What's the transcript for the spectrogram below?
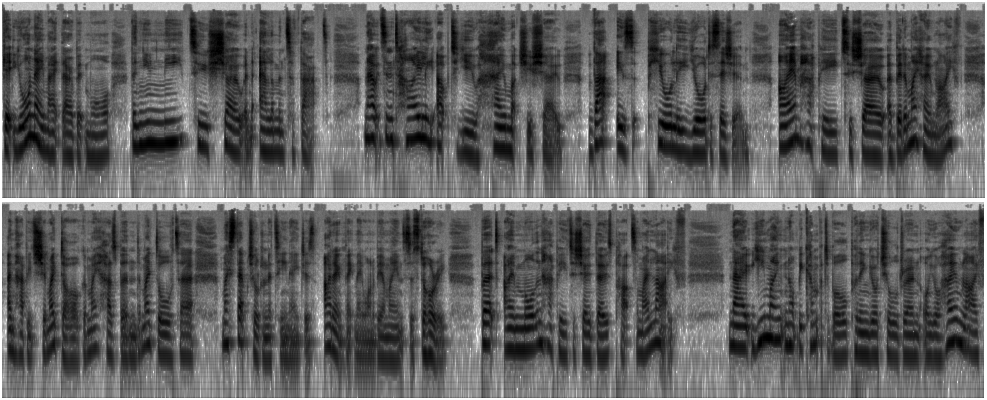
get your name out there a bit more, then you need to show an element of that. Now, it's entirely up to you how much you show. That is purely your decision. I am happy to show a bit of my home life. I'm happy to show my dog and my husband and my daughter. My stepchildren are teenagers. I don't think they want to be on my Insta story, but I'm more than happy to show those parts of my life. Now, you might not be comfortable putting your children or your home life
